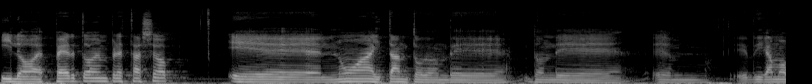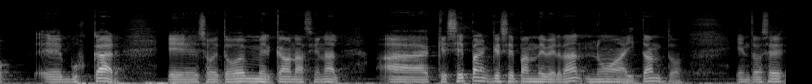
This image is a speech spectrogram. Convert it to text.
Y los expertos en PrestaShop eh, no hay tanto donde, donde em, digamos, eh, buscar, eh, sobre todo en mercado nacional, a que sepan, que sepan de verdad, no hay tanto. Entonces,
